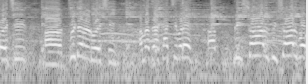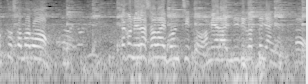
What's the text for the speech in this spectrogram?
রয়েছি টুইটারে রয়েছি। আমরা দেখাচ্ছি মানে বিশাল বিশাল ভক্ত সমাগম। এখন এরা সবাই বঞ্চিত আমি রাজনীতি করতে জানি হ্যাঁ।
